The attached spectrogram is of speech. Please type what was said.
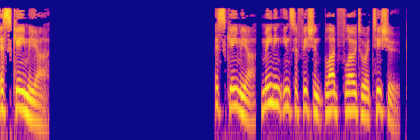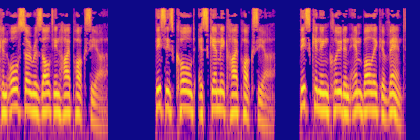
Ischemia Ischemia, meaning insufficient blood flow to a tissue, can also result in hypoxia. This is called ischemic hypoxia. This can include an embolic event,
